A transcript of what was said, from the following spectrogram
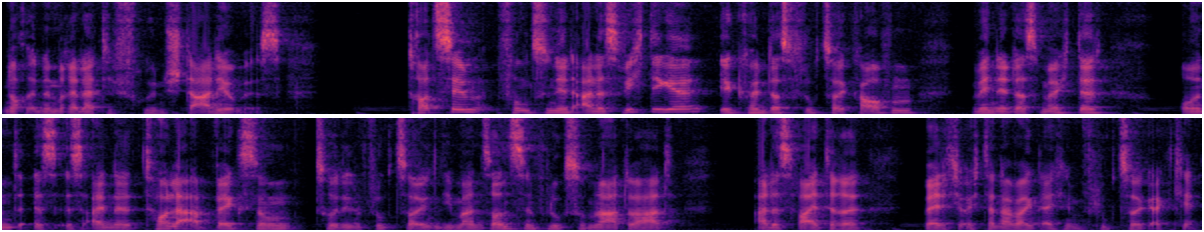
noch in einem relativ frühen Stadium ist. Trotzdem funktioniert alles Wichtige. Ihr könnt das Flugzeug kaufen, wenn ihr das möchtet. Und es ist eine tolle Abwechslung zu den Flugzeugen, die man sonst im Flugsimulator hat. Alles weitere werde ich euch dann aber gleich im Flugzeug erklären.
